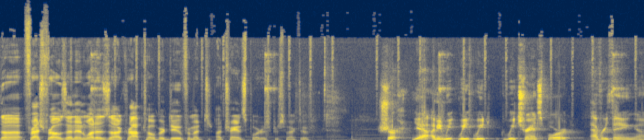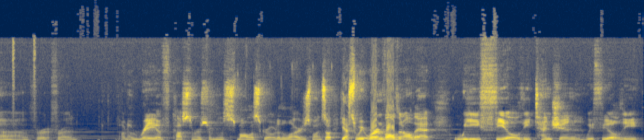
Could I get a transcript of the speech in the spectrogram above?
the fresh frozen, and what does uh, Croptober do from a, a transporter's perspective? Sure. Yeah. I mean, we we we, we transport everything uh, for for a, an array of customers from the smallest grow to the largest one. So yes, we, we're involved in all that. We feel the tension. We feel the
